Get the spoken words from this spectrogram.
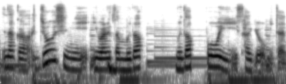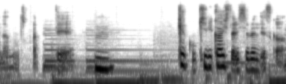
なんか上司に言われた無駄無駄っぽい作業みたいなのとかってうん、結構切り返したりするんですか？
